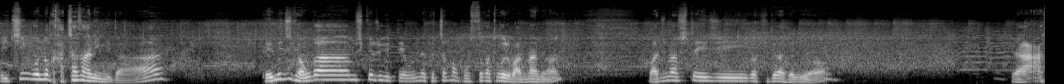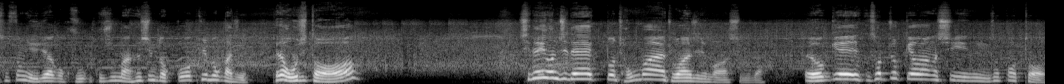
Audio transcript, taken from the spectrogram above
이 친구는 가차산입니다. 데미지 경감시켜주기 때문에 그짬판 보스 카테고리 만나면 마지막 스테이지가 기대가 되고요. 야, 속성 유리하고 구, 90만 회심 떴고 필본까지. 그다음 오지터. 신의 건지덱도 정말 좋아지는 것 같습니다. 여기에 그 서쪽 개왕신 서포터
